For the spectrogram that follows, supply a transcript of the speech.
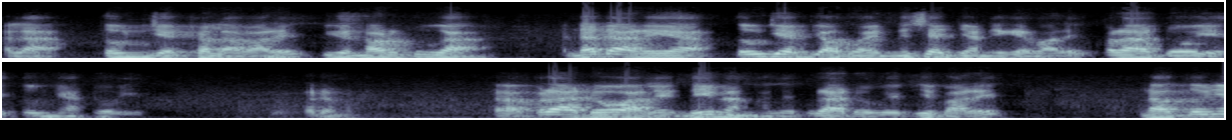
ဟလာသုံးချက်ထွက်လာပါတယ်။ပြီးတော့နောက်တစ်ခုကအနတ္တတွေကသုံးချက်ပြောက်သွားရင်နှစ်ချက်ကျန်နေခဲ့ပါတယ်ပရတော်ရဲ့သုံးညတော်ရဲ့ဟုတ်တယ်မလားအဲပရတော်ကလည်းနိဗ္ဗာန်ကလည်းပရတော်ပဲဖြစ်ပါတယ်နောက်သုံးည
